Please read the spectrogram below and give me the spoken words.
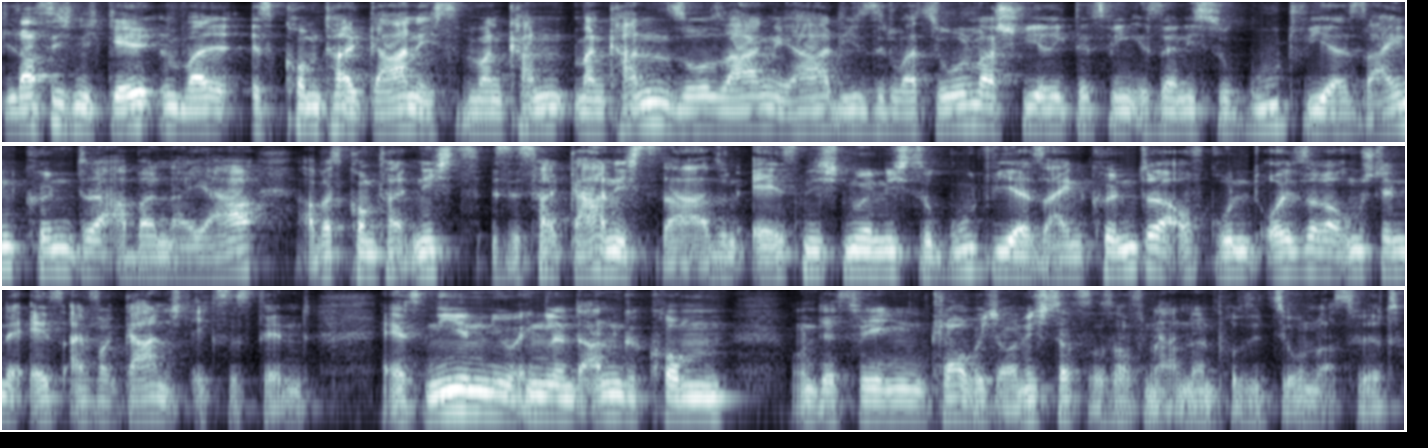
lasse ich nicht gelten, weil es kommt halt gar nichts. Man kann, man kann so sagen, ja, die Situation war schwierig, deswegen ist er nicht so gut, wie er sein könnte, aber naja, aber es kommt halt nichts, es ist halt gar nichts da. Also er ist nicht nur nicht so gut, wie er sein könnte, aufgrund äußerer Umstände, er ist einfach gar nicht existent. Er ist nie in New England angekommen und deswegen glaube ich auch nicht, dass das auf einer anderen Position was wird.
